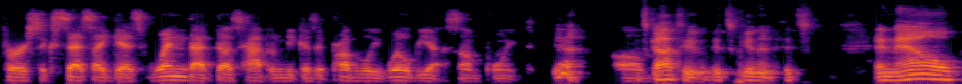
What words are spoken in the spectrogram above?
for success i guess when that does happen because it probably will be at some point. Yeah. Um, it's got to. It's gonna it's and now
